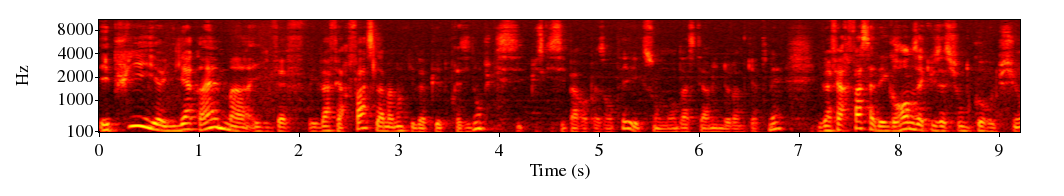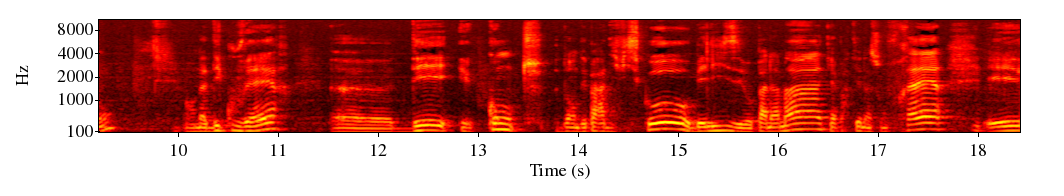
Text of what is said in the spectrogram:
Et puis euh, il y a quand même, il va, faire face là maintenant qu'il va plus être président puisqu'il ne s'est pas représenté et que son mandat se termine le 24 mai. Il va faire face à des grandes accusations de corruption. On a découvert euh, des comptes dans des paradis fiscaux, au Belize et au Panama, qui appartiennent à son frère, et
